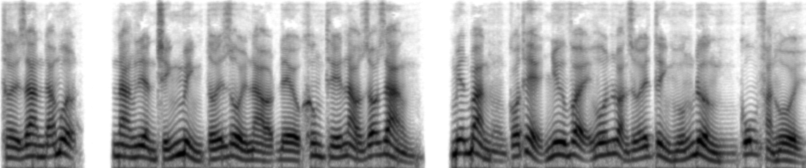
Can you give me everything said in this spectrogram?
thời gian đã muộn, nàng liền chính mình tới rồi nào đều không thế nào rõ ràng, miễn bản có thể như vậy hỗn loạn dưới tình huống đường cũng phản hồi.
